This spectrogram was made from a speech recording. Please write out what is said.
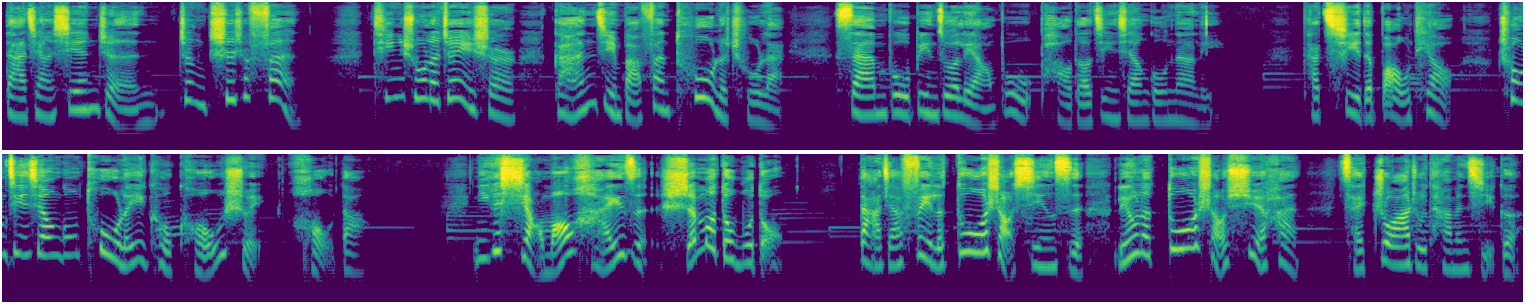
大将先轸正吃着饭，听说了这事儿，赶紧把饭吐了出来，三步并作两步跑到晋襄公那里。他气得暴跳，冲晋襄公吐了一口口水，吼道：“你个小毛孩子，什么都不懂！”大家费了多少心思，流了多少血汗，才抓住他们几个？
